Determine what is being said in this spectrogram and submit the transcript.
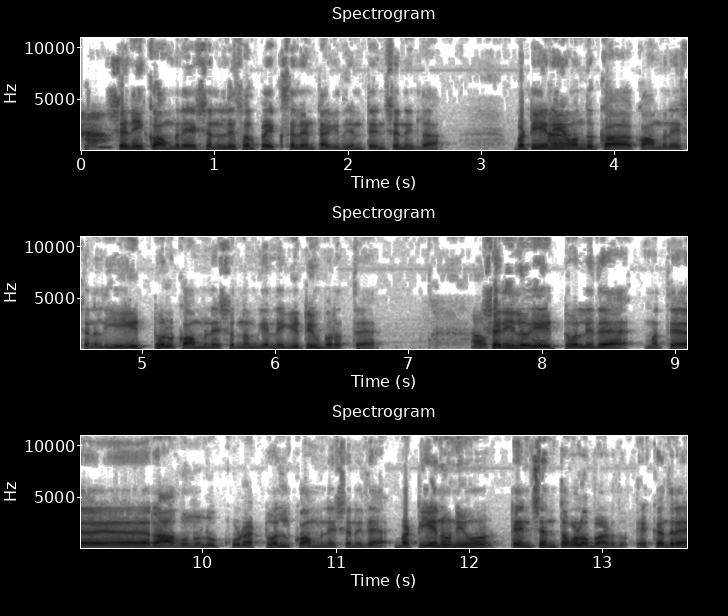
ಹಾ. ಶನಿ ಕಾಂಬಿನೇಷನ್ ಅಲ್ಲಿ ಸ್ವಲ್ಪ ಎಕ್ಸಲೆಂಟ್ ಆಗಿದೆ ಏನ್ ಟೆನ್ಷನ್ ಇಲ್ಲ. ಬಟ್ ಏನೇ ಒಂದು ಕಾಂಬಿನೇಷನ್ ಅಲ್ಲಿ ಏಟ್ ಟ್ವೆಲ್ ಕಾಂಬಿನೇಷನ್ ನಮಗೆ ನೆಗೆಟಿವ್ ಬರುತ್ತೆ. ಶನಿಲು ಏಟ್ ಟ್ವೆಲ್ ಇದೆ ಮತ್ತೆ ರಾಹುನಲ್ಲೂ ಕೂಡ ಟ್ವೆಲ್ ಕಾಂಬಿನೇಷನ್ ಇದೆ. ಬಟ್ ಏನು ನೀವು ಟೆನ್ಷನ್ ತಗೊಳಬಾರ್ದು ಯಾಕಂದ್ರೆ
